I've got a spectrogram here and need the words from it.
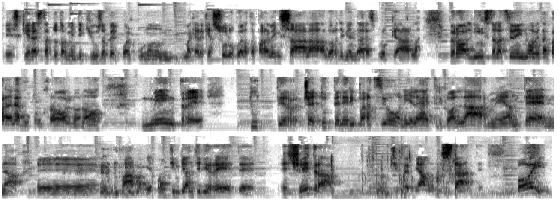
eh, che resta totalmente chiusa per qualcuno non, magari che ha solo quella tapparella in sala, allora devi andare a sbloccarla. Però l'installazione di nuove tapparelle ha avuto un crollo, no? Mentre tutte, cioè, tutte le riparazioni, elettrico, allarme, antenna, eh, mamma mia quanti impianti di rete, eccetera, non ci fermiamo un istante. Poi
